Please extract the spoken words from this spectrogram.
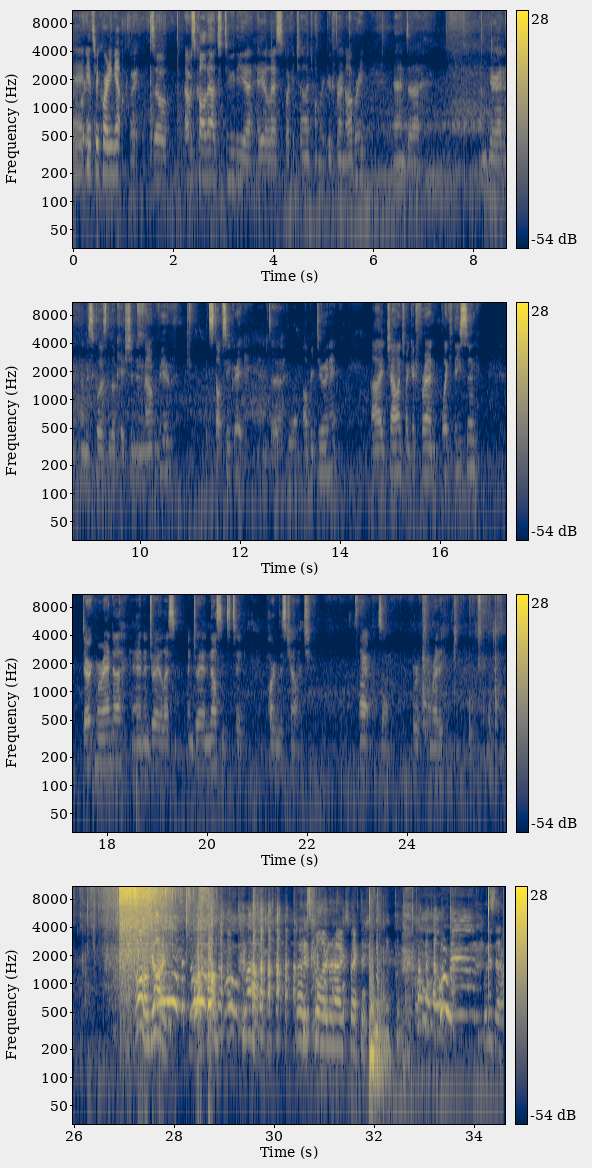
recording? It's recording, yep. Okay, so I was called out to do the uh, ALS Bucket Challenge by my good friend Aubrey, and uh, I'm here at an undisclosed location in Mountain View. It's top secret, and uh, I'll be doing it. I challenge my good friend Blake Thiessen, Derek Miranda, and Andrea, Les- Andrea Nelson to take part in this challenge. All right, so I'm ready. Oh God! that is cooler than I expected. Oh, what is that?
